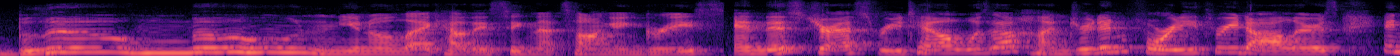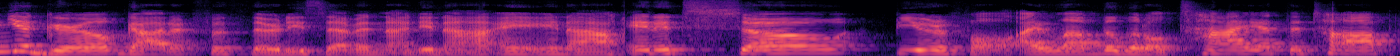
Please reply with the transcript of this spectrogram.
Blue Moon, you know, like how they sing that song in Grease. And this dress retail was $143 and your girl got it for $37.99. And it's so beautiful. I love the little tie at the top.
